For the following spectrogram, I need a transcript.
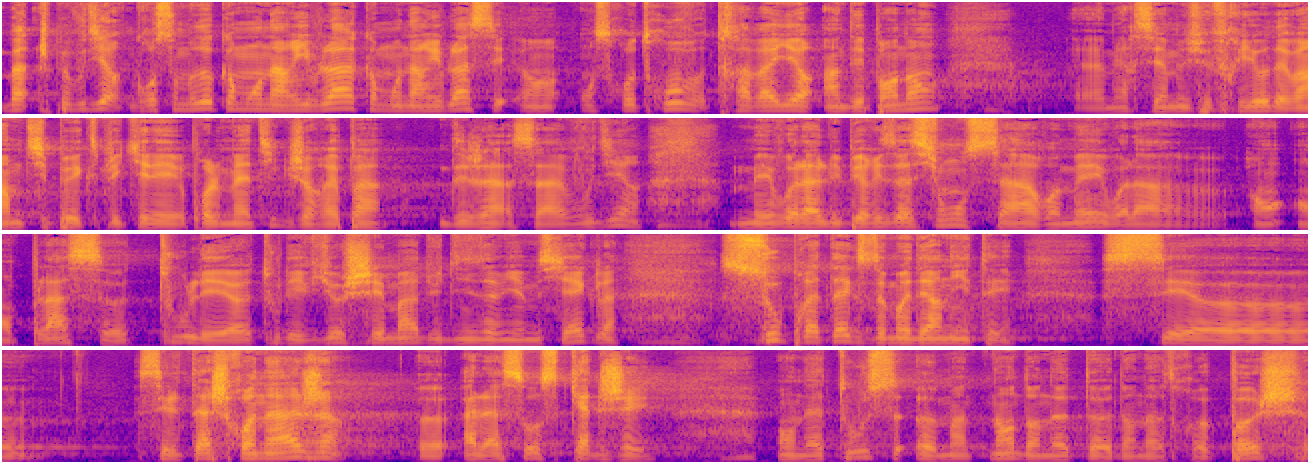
Ben, je peux vous dire, grosso modo, comment on arrive là Comme on arrive là, on, on se retrouve travailleur indépendant. Euh, merci à Monsieur Friot d'avoir un petit peu expliqué les problématiques. J'aurais pas déjà ça à vous dire, mais voilà, l'ubérisation, ça remet voilà euh, en, place euh, tous les euh, tous les vieux schémas du 19e siècle sous prétexte de modernité. C'est euh, le tâcheronnage à la sauce 4G. On a tous maintenant dans notre, dans notre poche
